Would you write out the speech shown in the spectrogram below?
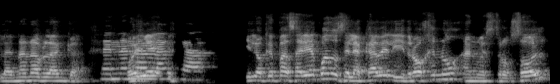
La enana blanca. La enana Oye. blanca. Y lo que pasaría cuando se le acabe el hidrógeno a nuestro Sol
